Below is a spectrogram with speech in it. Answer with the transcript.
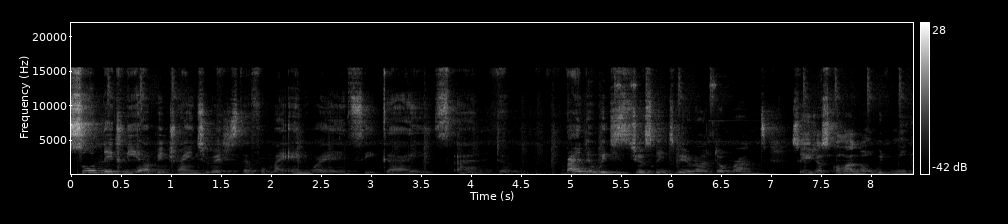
So lately, I've been trying to register for my NYSC, guys, and um, by the way, this is just going to be a random rant, so you just come along with me.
